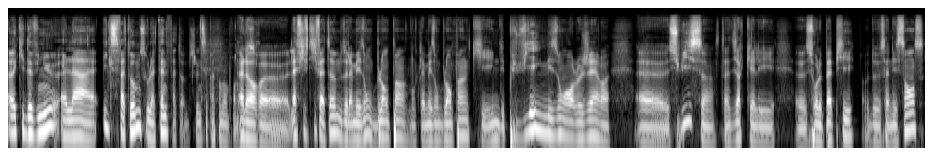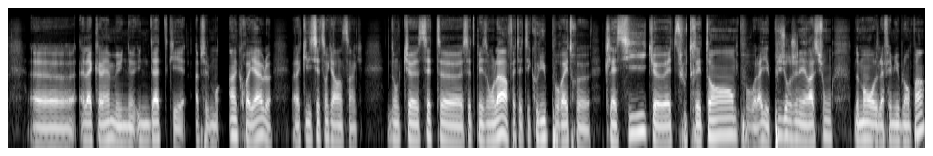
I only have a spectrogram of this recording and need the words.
euh, qui est devenue la X Fathoms ou la 10 Fathoms Je ne sais pas comment prendre. Alors, euh, la 50 Fathoms de la maison Blancpain. Donc, la maison Blancpain, qui est une des plus vieilles maisons horlogères euh, suisses, c'est-à-dire qu'elle est, sur le papier de sa naissance. Elle a quand même une, date qui est absolument incroyable, voilà, qui est 1745. Donc euh, cette, euh, cette maison-là, en fait, a été connue pour être euh, classique, être sous-traitant. Pour voilà, il y a plusieurs générations de membres de la famille Blancpain.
